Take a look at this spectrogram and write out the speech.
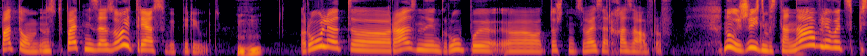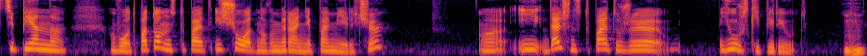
Потом наступает мезозой и трясовый период. Мгм. Рулят э, разные группы, э, то, что называется архозавров. Ну и жизнь восстанавливается постепенно. Вот. Потом наступает еще одно вымирание помельче. Э, и дальше наступает уже юрский период. Мгм.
